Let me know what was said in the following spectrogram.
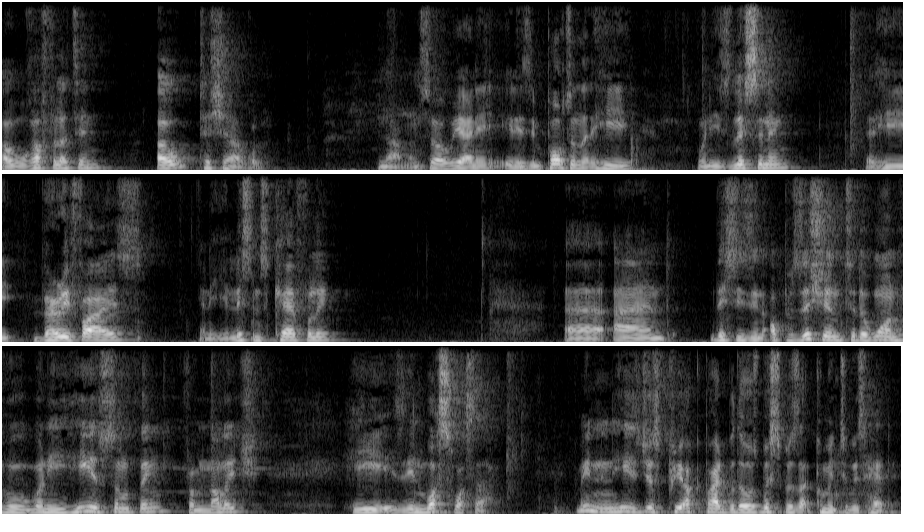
أو غفلة أو تشاغل نعم and so يعني it is important that he when he's listening that he verifies and he listens carefully uh, and this is in opposition to the one who when he hears something from knowledge he is in waswasa meaning he's just preoccupied with those whispers that come into his head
